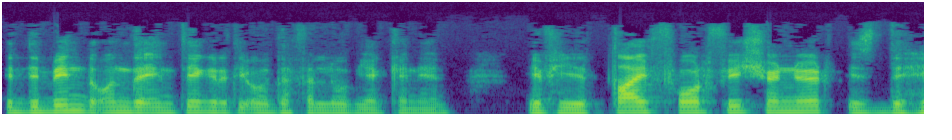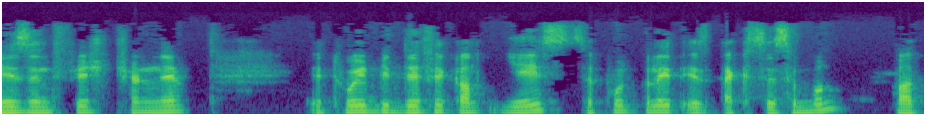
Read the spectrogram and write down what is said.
it depends on the integrity of the fallopian canal. If you type 4 facial nerve is the dehiscent facial nerve, it will be difficult. Yes, the foot plate is accessible, but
